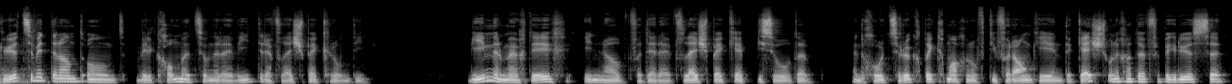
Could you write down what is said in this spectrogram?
Grüezi miteinander und willkommen zu einer weiteren Flashback-Runde. Wie immer möchte ich innerhalb von dieser Flashback-Episode einen kurzen Rückblick machen auf die vorangehenden Gäste, die ich begrüßen durfte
